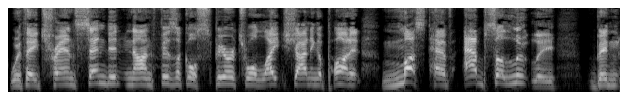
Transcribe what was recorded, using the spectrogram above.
with a transcendent, non physical, spiritual light shining upon it must have absolutely been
